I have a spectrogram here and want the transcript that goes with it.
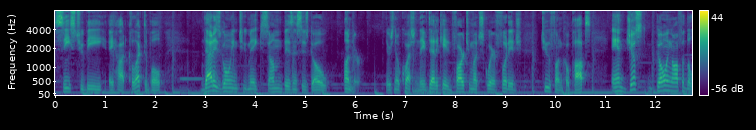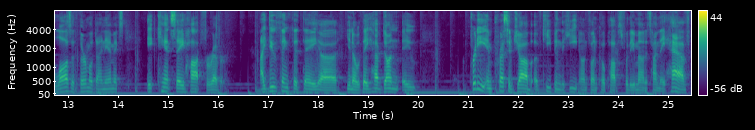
cease to be a hot collectible, that is going to make some businesses go under. There's no question. They've dedicated far too much square footage to Funko Pops. And just going off of the laws of thermodynamics, it can't stay hot forever. I do think that they, uh, you know, they have done a pretty impressive job of keeping the heat on Funko Pops for the amount of time they have,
